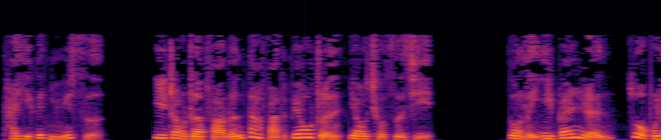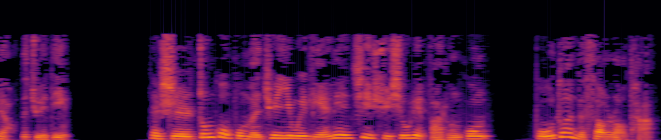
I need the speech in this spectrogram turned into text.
她一个女子，依照着法轮大法的标准要求自己，做了一般人做不了的决定。但是中共部门却因为连连继续修炼法轮功。不断的骚扰他，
